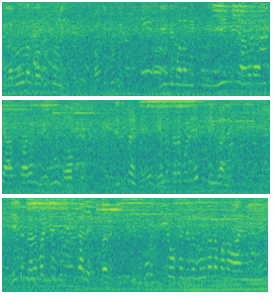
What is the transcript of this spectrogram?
నెల రోజుల ప్రభుత్వం దీన్ని మనం ఇప్పుడు ఏమీ అనడానికి ఆస్కారం లేదు ఓకే. ఎందుకంటే ఏళ్ళ తరబడి ఏం కాలేదు. ఏళ్ళ తరబడి చేసి ఉండాలి సరే ఇప్పుడు ఈ ఒక నెల రోజుల మనం ఆయన ఏం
